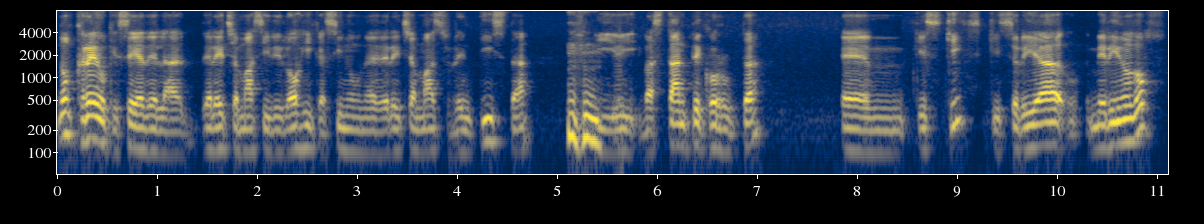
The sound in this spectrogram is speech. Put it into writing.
no creo que sea de la derecha más ideológica, sino una derecha más rentista y, bastante corrupta, em, que, que, que sería Merino 2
